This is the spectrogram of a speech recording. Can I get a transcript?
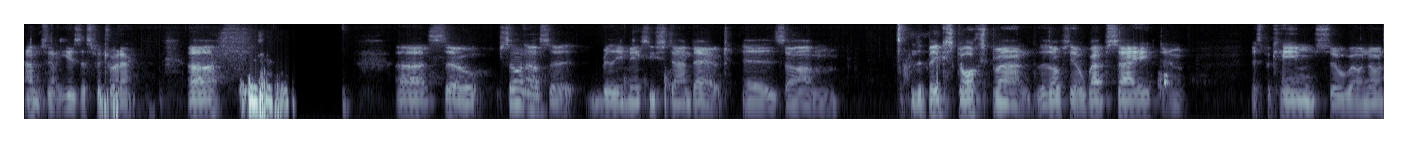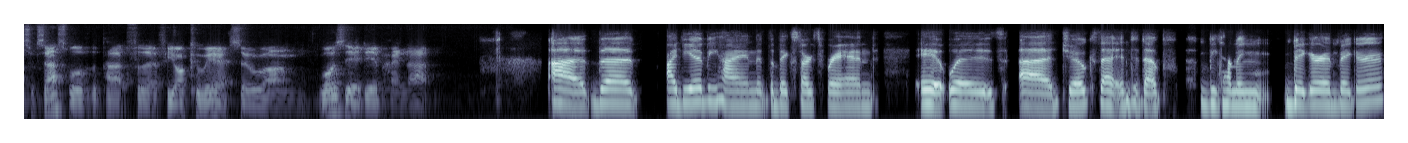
I'm just gonna use this for Twitter. Uh, uh, so someone else that really makes you stand out is um, the Big Starkz brand. There's obviously a website and it's became so well known and successful over the past for, the, for your career. So, um, what was the idea behind that? Uh, the idea behind the Big Starkz brand it was a joke that ended up becoming bigger and bigger.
